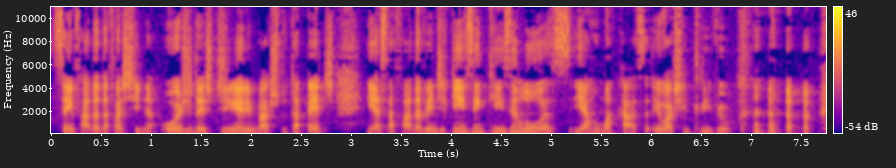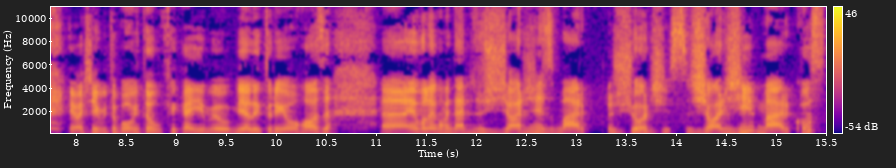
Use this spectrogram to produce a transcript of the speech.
sem fada da faxina. Hoje deixo dinheiro embaixo do tapete e essa fada vem de 15 em 15 luas e arruma casa. Eu acho incrível. eu achei muito bom, então fica aí meu, minha leitura em honrosa. Ah, eu vou ler o comentário do Jorge Mar... Jorges. Jorge Marcos,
